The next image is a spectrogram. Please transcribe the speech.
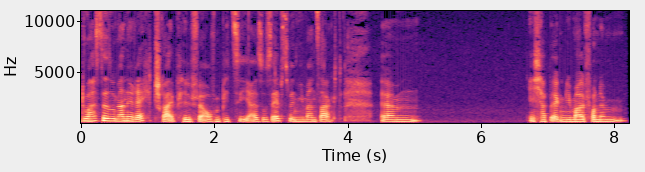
du hast ja sogar eine Rechtschreibhilfe auf dem PC. Also selbst wenn jemand sagt, ähm, ich habe irgendwie mal von einem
